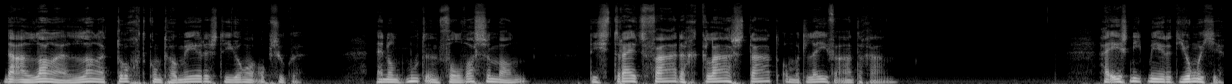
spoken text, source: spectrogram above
Na een lange, lange tocht komt Homerus de jongen opzoeken en ontmoet een volwassen man die strijdvaardig klaar staat om het leven aan te gaan. Hij is niet meer het jongetje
